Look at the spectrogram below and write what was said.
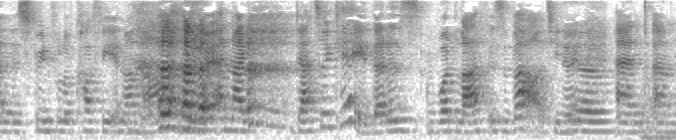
and a spoonful of coffee in my mouth, you know, and like that's okay. That is what life is about, you know. Yeah. And um,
